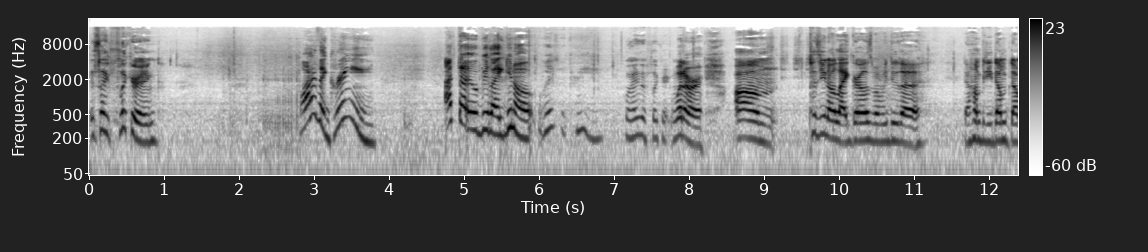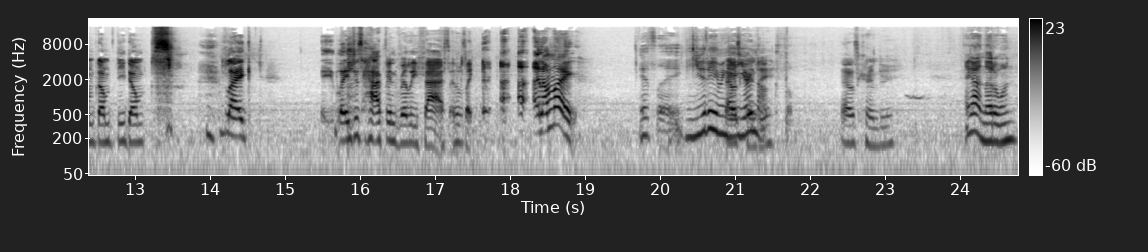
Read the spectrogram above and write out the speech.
It's like flickering. Why are they green? I thought it would be like you know. Is it green? Why is it flickering? Whatever. Um, cause you know, like girls, when we do the the humpty dump dump dumpty dumps, like, it, like just happened really fast, and it was like, uh, uh, uh, and I'm like, It's like you didn't even get your. So. that was cringy. I got another one.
